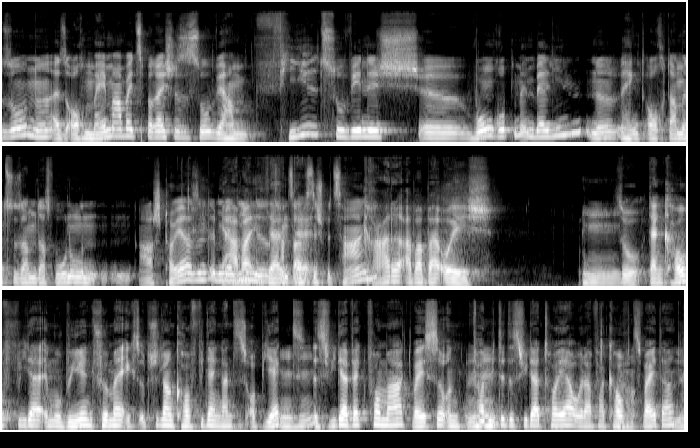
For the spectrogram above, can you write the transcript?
So, ne? Also auch in meinem Arbeitsbereich ist es so, wir haben viel zu wenig äh, Wohngruppen in Berlin. Ne? Hängt auch damit zusammen, dass Wohnungen arschteuer sind in Ja, Berlin. aber ne? Du da- kannst da- alles nicht bezahlen. Gerade aber bei euch. Mhm. So, dann kauft wieder Immobilienfirma XY, kauft wieder ein ganzes Objekt, Mhm. ist wieder weg vom Markt, weißt du, und vermietet es wieder teuer oder verkauft es weiter. Ja.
